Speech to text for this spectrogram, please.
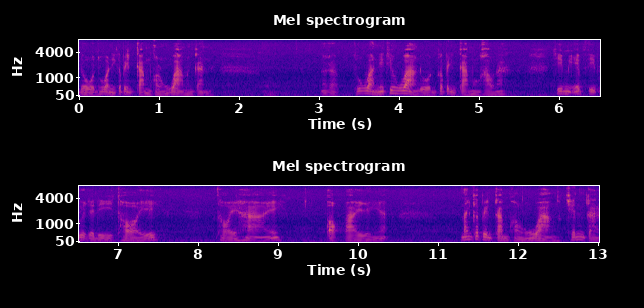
โดนทุกวันนี้ก็เป็นกรรมของลุงหว่างเหมือนกันนะครับ ทุกวันนี้ที่ลุงหว่างโดนก็เป็นกรรมของเขานะ ที่มีเอฟซีเพื่อจะดีถอย ถอยหายออกไปอย่างเงี้ย นั่นก็เป็นกรรมของลุงหว่างเช่นกัน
